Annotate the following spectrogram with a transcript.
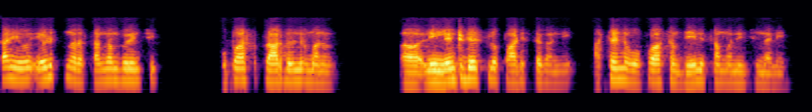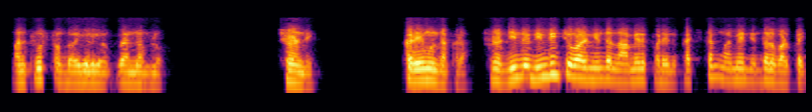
కానీ ఏడుస్తున్నారు సంఘం గురించి? ఉపవాస ప్రార్థనని మనం ఈ లెంట్ డేస్లో పాటిస్తే కానీ అసలైన ఉపవాసం దేనికి సంబంధించిందని మనం చూస్తాం బైబిల్ గ్రంథంలో. చూడండి. ఇక్కడ ఏముంది అక్కడ? చూడండి నిన్ను నిందించే వారి నిందలు నా మీద పడేను. ఖచ్చితంగా మన మీద నిందలు పడతాయి.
